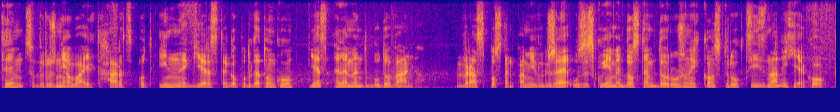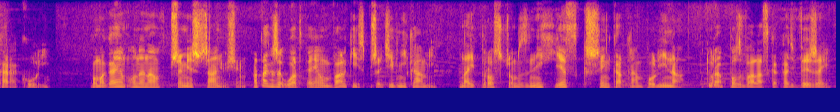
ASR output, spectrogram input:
Tym, co wyróżnia Wild Hearts od innych gier z tego podgatunku, jest element budowania. Wraz z postępami w grze uzyskujemy dostęp do różnych konstrukcji znanych jako karakuri. Pomagają one nam w przemieszczaniu się, a także ułatwiają walki z przeciwnikami. Najprostszą z nich jest skrzynka trampolina, która pozwala skakać wyżej.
